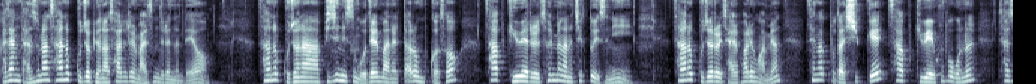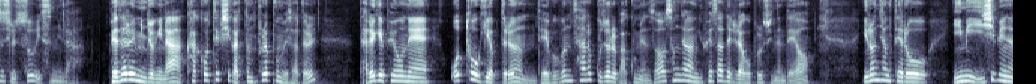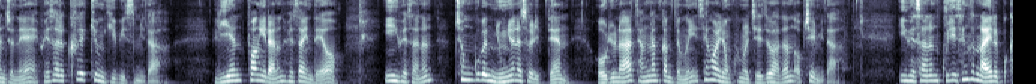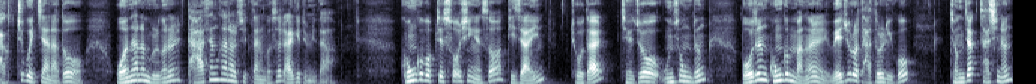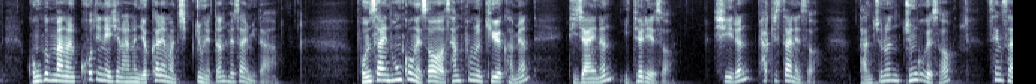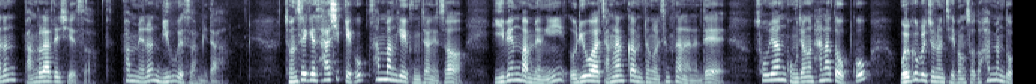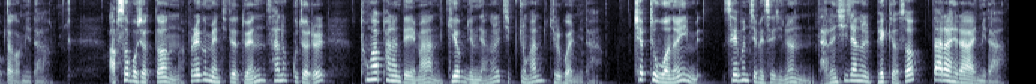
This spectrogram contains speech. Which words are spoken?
가장 단순한 산업 구조 변화 사례를 말씀드렸는데요. 산업 구조나 비즈니스 모델만을 따로 묶어서 사업 기회를 설명하는 책도 있으니 산업 구조를 잘 활용하면 생각보다 쉽게 사업 기회 후보군을 찾으실 수 있습니다. 배달의 민족이나 카카오 택시 같은 플랫폼 회사들, 다르게 표현해 O2O 기업들은 대부분 산업 구조를 바꾸면서 성장한 회사들이라고 볼 수 있는데요. 이런 형태로 이미 20여 년 전에 회사를 크게 키운 기업이 있습니다. 리엔펑이라는 회사인데요. 이 회사는 1906년에 설립된 어류나 장난감 등의 생활용품을 제조하던 업체입니다. 이 회사는 굳이 생산 라인을 갖추고 있지 않아도 원하는 물건을 다 생산할 수 있다는 것을 알게 됩니다. 공급업체 소싱에서 디자인, 조달, 제조, 운송 등 모든 공급망을 외주로 다 돌리고 정작 자신은 공급망을 코디네이션 하는 역할에만 집중했던 회사입니다. 본사인 홍콩에서 상품을 기획하면 디자인은 이태리에서, 실은 파키스탄에서, 단추는 중국에서, 생산은 방글라데시에서, 판매는 미국에서 합니다. 전 세계 40개국 3만 개의 공장에서 200만 명이 의류와 장난감 등을 생산하는데 소유한 공장은 하나도 없고 월급을 주는 재봉사도 한 명도 없다고 합니다. 앞서 보셨던 fragmented 된 산업 구조를 통합하는 데에만 기업 역량을 집중한 결과입니다. 챕터 1의 세 번째 메시지는 다른 시장을 베껴서 따라해라입니다.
